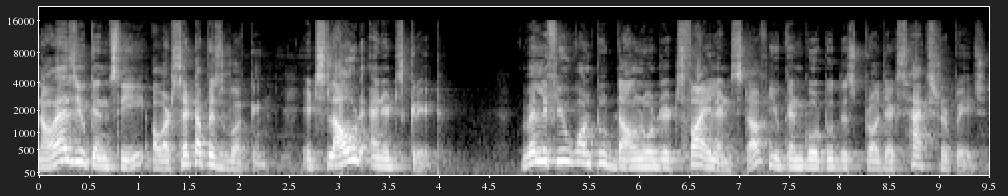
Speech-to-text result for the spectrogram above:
Now as you can see, our setup is working. It's loud and it's great. Well, if you want to download its file and stuff, you can go to this project's Hackster page.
